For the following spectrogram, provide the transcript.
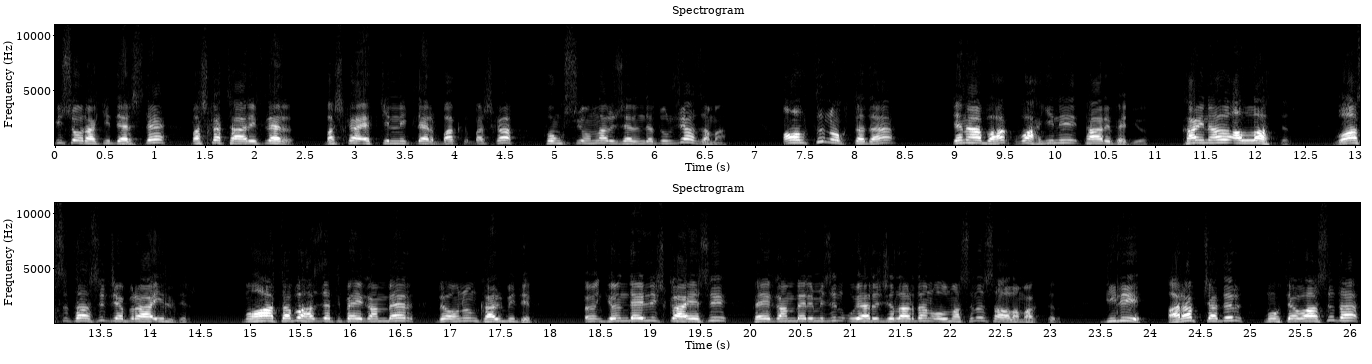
Bir sonraki derste başka tarifler, başka etkinlikler, başka fonksiyonlar üzerinde duracağız ama altı noktada Cenab-ı Hak vahyini tarif ediyor. Kaynağı Allah'tır. Vasıtası Cebrail'dir. Muhatabı Hazreti Peygamber ve onun kalbidir. Ön- Gönderiliş gayesi peygamberimizin uyarıcılardan olmasını sağlamaktır. Dili Arapçadır, muhtevası da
